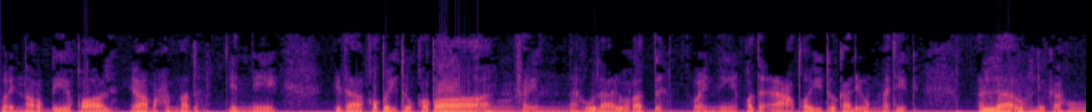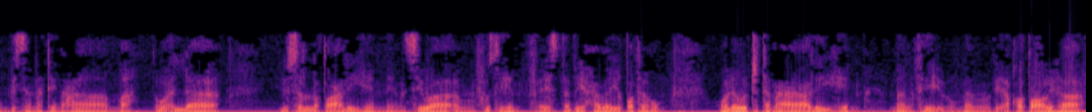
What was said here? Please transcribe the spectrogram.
وإن ربي قال يا محمد إني إذا قضيت قضاء فإنه لا يرد وإني قد أعطيتك لأمتك ألا أهلكهم بسنة عامة وألا يسلط عليهم من سوى أنفسهم فيستبيح بيضتهم. ولو اجتمع عليهم من, في من بأقطارها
